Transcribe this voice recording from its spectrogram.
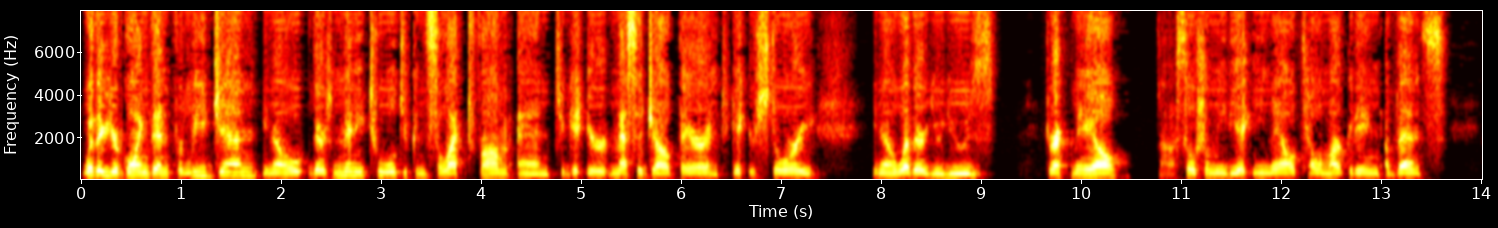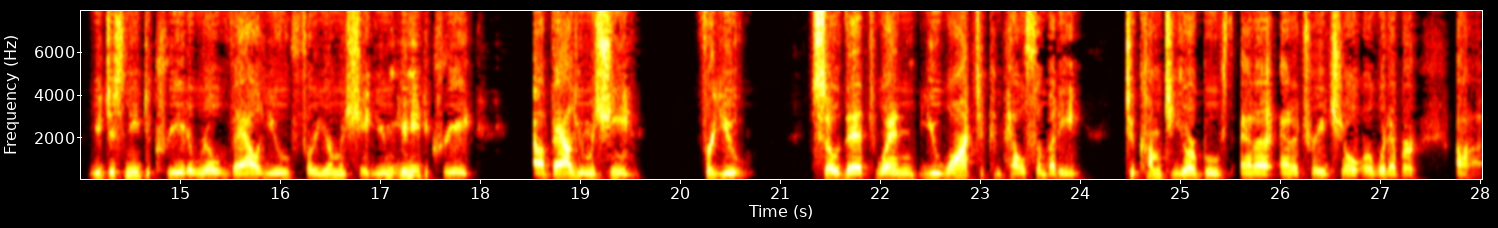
whether you're going then for lead gen, you know, there's many tools you can select from and to get your message out there and to get your story, you know, whether you use direct mail, uh, social media, email, telemarketing, events, you just need to create a real value for your machine. You, you need to create a value machine for you so that when you want to compel somebody to come to your booth at a, at a trade show or whatever? Uh,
